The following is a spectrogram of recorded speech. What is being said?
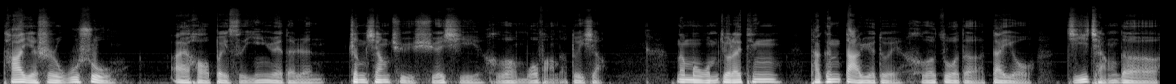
他也是无数爱好贝斯音乐的人争相去学习和模仿的对象。那么，我们就来听。他跟大乐队合作的带有极强的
